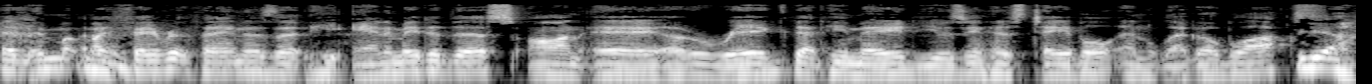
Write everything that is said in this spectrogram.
And, and my- my favorite thing is that he animated this on a, a rig that he made using his table and Lego blocks. Yeah.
